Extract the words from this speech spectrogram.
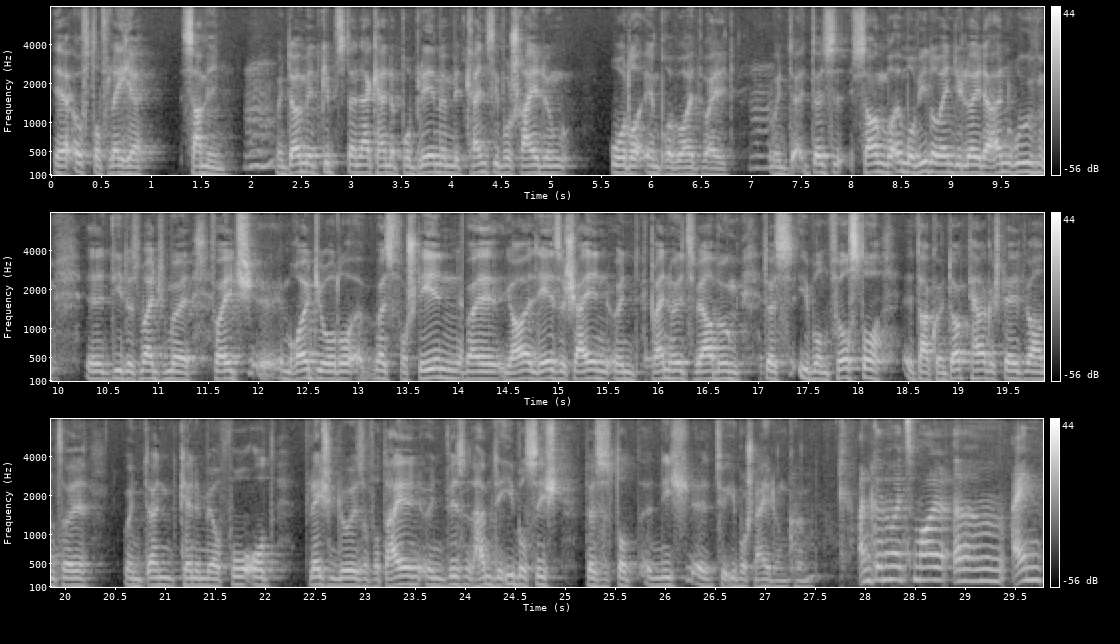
äh, auf der Fläche sammeln. Mhm. Und damit gibt es dann auch keine Probleme mit Grenzüberschreitung oder im Privatwald. Mhm. Und das sagen wir immer wieder, wenn die Leute anrufen, äh, die das manchmal falsch äh, im Radio oder was verstehen, weil ja, Leseschein und Brennholzwerbung, dass über einen Förster äh, da Kontakt hergestellt werden soll. Und dann können wir vor Ort flächenlose verteilen und wissen, haben die Übersicht, dass es dort nicht äh, zu Überschneidungen kommt. Angenommen jetzt mal, ähm, ein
